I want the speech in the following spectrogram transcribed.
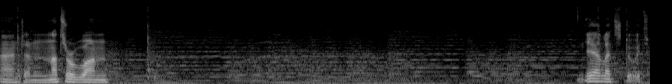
And another one. Yeah, let's do it.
